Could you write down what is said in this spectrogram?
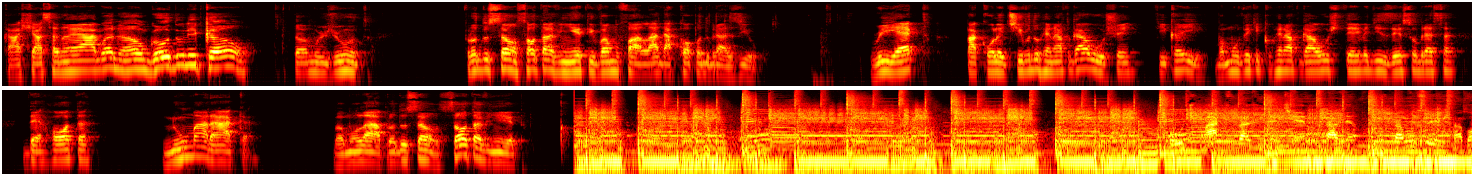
Cachaça não é água não. Gol do Nicão. Tamo junto. Produção, solta a vinheta e vamos falar da Copa do Brasil. React para a coletiva do Renato Gaúcho, hein? Fica aí. Vamos ver o que, que o Renato Gaúcho teve a dizer sobre essa derrota no Maraca. Vamos lá, produção, solta a vinheta. Max Brasília Channel trazendo tudo para tá bom?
